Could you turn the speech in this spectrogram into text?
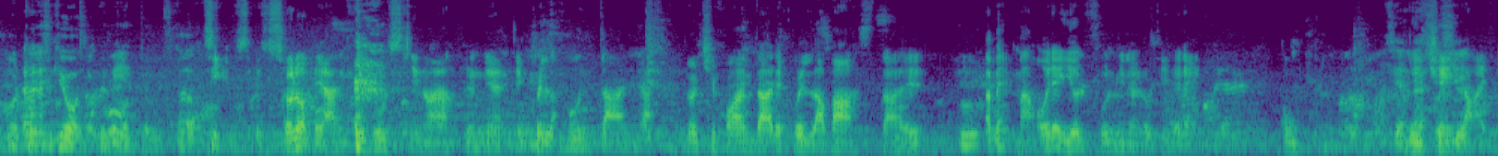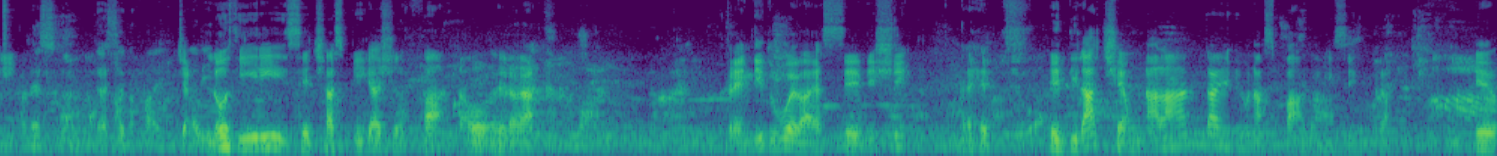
Molto rischioso, molto quindi. rischioso. Sì, sì, solo che anche Buschi non ha più niente, in quella montagna non ci può andare quella basta. E... Mm. Vabbè, ma ora io il fulmine lo tirerei. Punto. Sì, Il adesso chain sì. lightning. Adesso Adesso è da fare. Cioè, lo tiri se c'ha spiga ce l'ha fatta. Oh, eh, ragazzi, prendi due, vai a 16. Eh, e di là c'è una landa e una spada, mi sembra. E,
